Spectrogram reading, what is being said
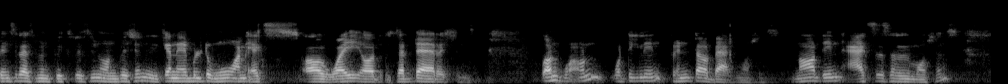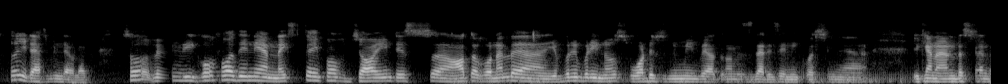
pencil has been fixed in one position. We can able to move on x or y or z directions on one particularly in front or back motions not in axisal motions. So it has been developed. So when we go for the next type of joint is uh, orthogonal uh, everybody knows what is mean by orthogonal. If there is any question uh, you can understand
